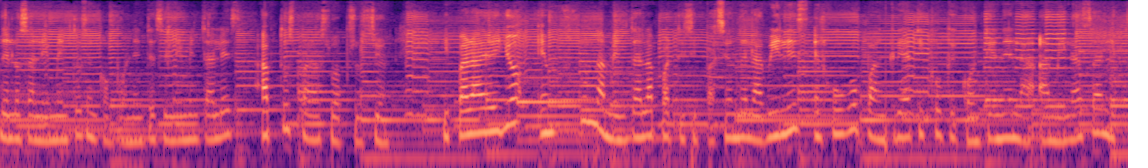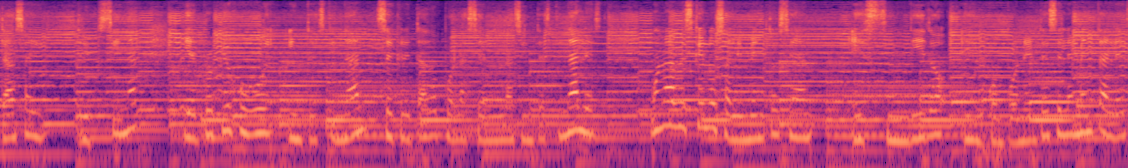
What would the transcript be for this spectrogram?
de los alimentos en componentes elementales aptos para su absorción y para ello es fundamental la participación de la bilis, el jugo pancreático que contiene la amilasa, liptasa y tripsina y el propio jugo intestinal secretado por las células intestinales. Una vez que los alimentos se han escindido en componentes elementales,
